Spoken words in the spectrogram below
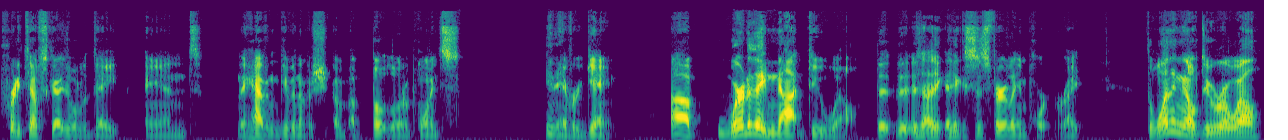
pretty tough schedule to date, and they haven't given up a, a boatload of points in every game. Uh, where do they not do well? The, the, I, think, I think this is fairly important, right? The one thing they'll do real well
